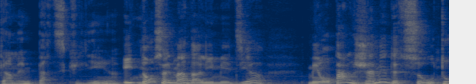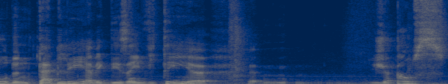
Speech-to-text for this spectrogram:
quand même particulier. Hein. Et non seulement dans les médias, mais on parle jamais de ça autour d'une tablée avec des invités. je pense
